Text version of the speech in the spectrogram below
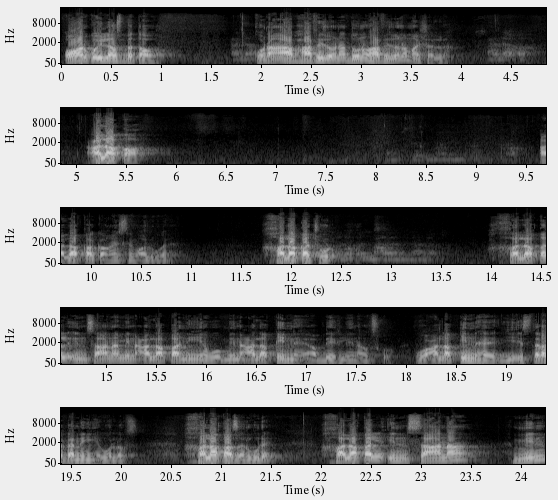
اور کوئی لفظ بتاؤ۔ قرآن، آپ حافظ ہو نا؟ دونوں حافظ ہو نا؟ ماشاء اللہ علاقہ۔ علاقہ کہاں استعمال ہوا ہے؟ خلقہ چھوڑ۔ خلق الانسان من علاقہ نہیں ہے وہ، من علاقن ہے، آپ دیکھ لینا اس کو۔ وہ علاقن ہے، یہ اس طرح کا نہیں ہے وہ لفظ۔ خلقہ ضرور ہے۔ خلق الانسان من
